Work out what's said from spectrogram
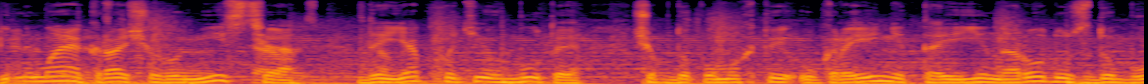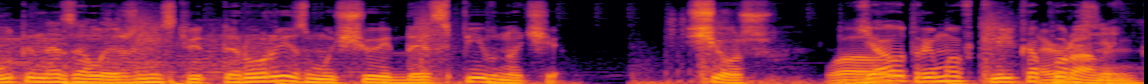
і немає кращого місця, де я б хотів бути, щоб допомогти Україні та її народу здобути незалежність від тероризму, що йде з півночі. Що ж, я отримав кілька поранень,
